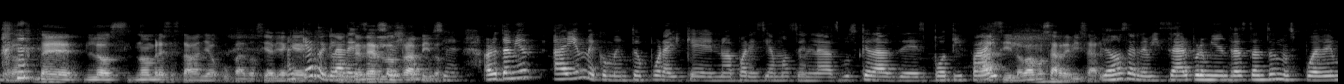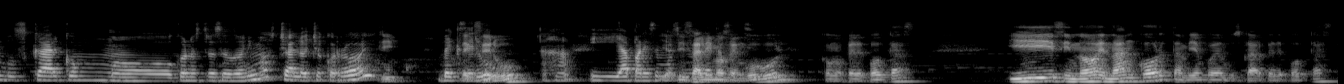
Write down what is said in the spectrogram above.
Pero eh, los nombres estaban ya ocupados y había que, tenerlos rápido. Ahora también alguien me comentó por ahí que no aparecíamos en las búsquedas de Spotify. Ah, sí, lo vamos a revisar. Lo vamos a revisar, pero mientras tanto nos pueden buscar como con nuestros seudónimos, Chalo Chocorrol y Bexerú. Ajá, y aparecemos. Y así salimos en Google como PD Podcast. Y si no, en Anchor también pueden buscar PD Podcast.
